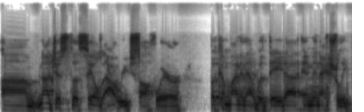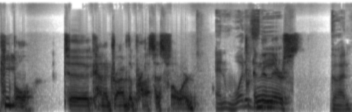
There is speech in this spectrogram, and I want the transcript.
um, not just the sales outreach software, but combining that with data and then actually people to kind of drive the process forward. And what is the and then there's go ahead.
